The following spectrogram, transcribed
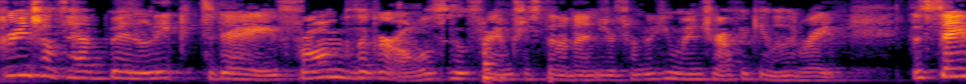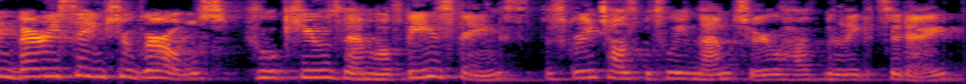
screenshots have been leaked today from the girls who framed Tristan and Andrew from the human trafficking and the rape. The same, very same two girls who accused them of these things, the screenshots between them two have been leaked today,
